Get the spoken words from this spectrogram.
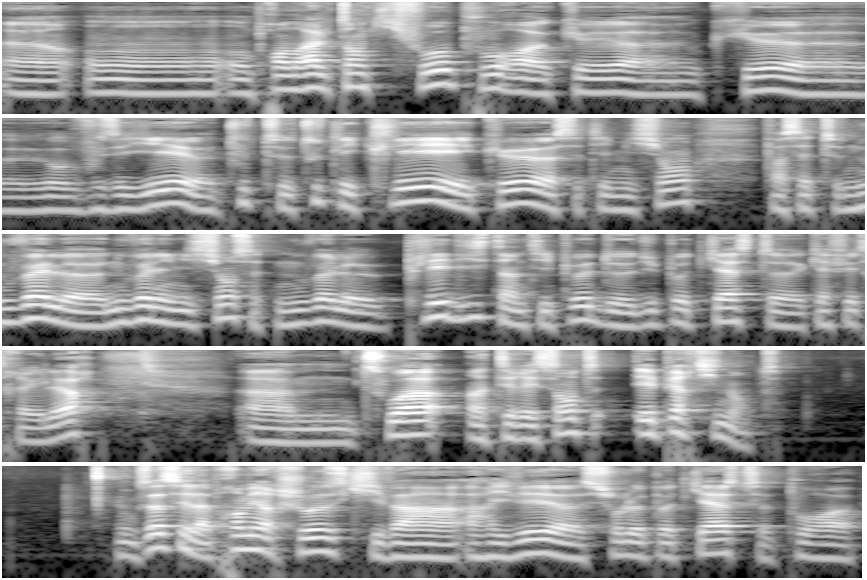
On, on, prendra le temps qu'il faut pour que, que vous ayez toutes, toutes les clés et que cette émission enfin cette nouvelle, euh, nouvelle émission, cette nouvelle playlist un petit peu du podcast euh, Café Trailer euh, soit intéressante et pertinente. Donc ça c'est la première chose qui va arriver sur le podcast pour,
